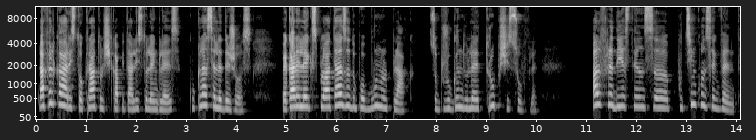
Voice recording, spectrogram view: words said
la fel ca aristocratul și capitalistul englez cu clasele de jos, pe care le exploatează după bunul plac, subjugându-le trup și suflet. Alfred este însă puțin consecvent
